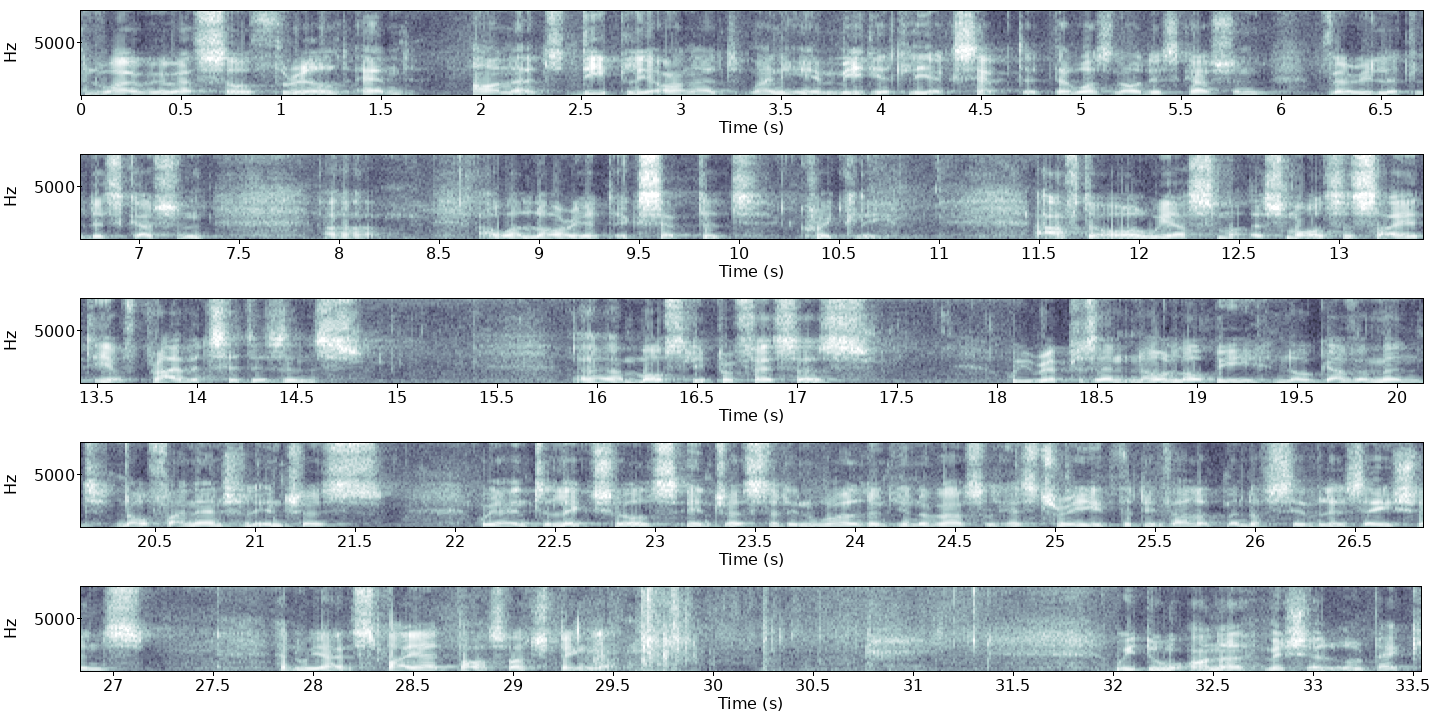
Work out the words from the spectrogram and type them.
and why we were so thrilled and honored, deeply honored, when he immediately accepted. There was no discussion, very little discussion. Uh, our laureate accepted quickly. After all, we are sm a small society of private citizens, uh, mostly professors, we represent no lobby, no government, no financial interests. We are intellectuals interested in world and universal history, the development of civilizations, and we are inspired by Oswald Spengler. We do honor Michel Houellebecq,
